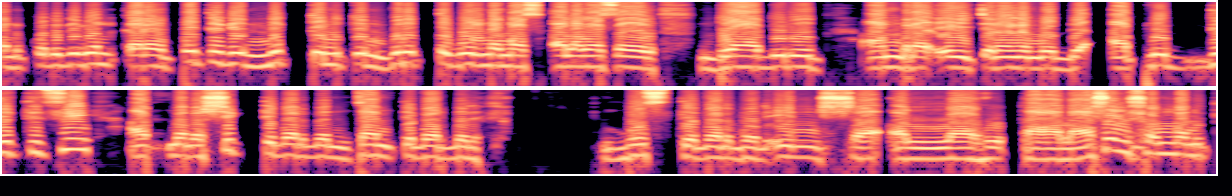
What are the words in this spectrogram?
অন করে দিবেন, কারণ প্রতিদিন নিত্য নতুন গুরুত্বপূর্ণ মাস আলামাসের দোয়া, দুরুদ আমরা এই চ্যানেলের মধ্যে আপলোড দিতেছি। আপনারা শিখতে পারবেন, জানতে পারবেন বুঝতে পারবেন ইনশা আল্লাহ তাহলে আসুন সম্মানিত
